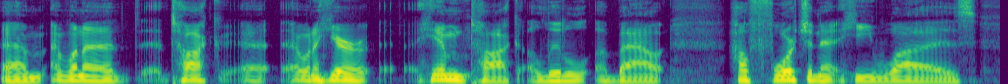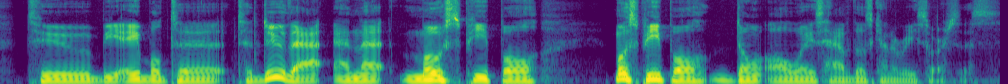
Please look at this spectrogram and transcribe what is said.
Um, I want to talk. Uh, I want to hear him talk a little about how fortunate he was to be able to to do that, and that most people most people don't always have those kind of resources.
